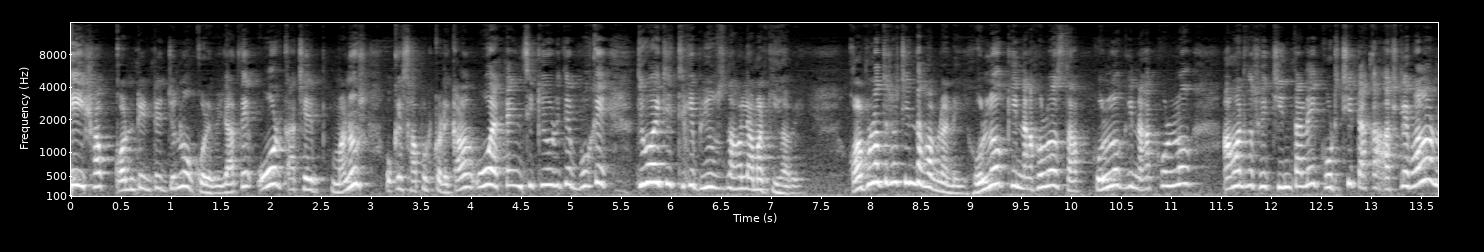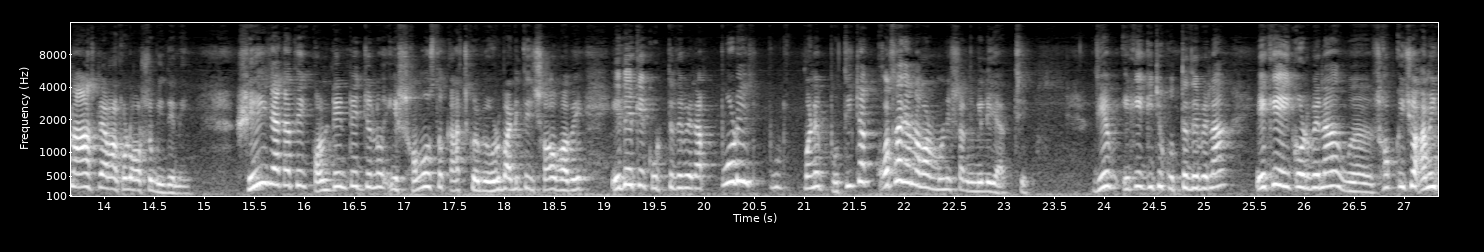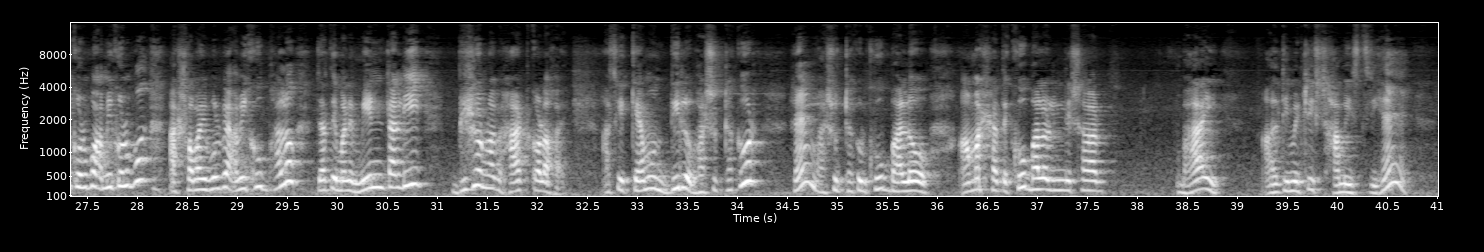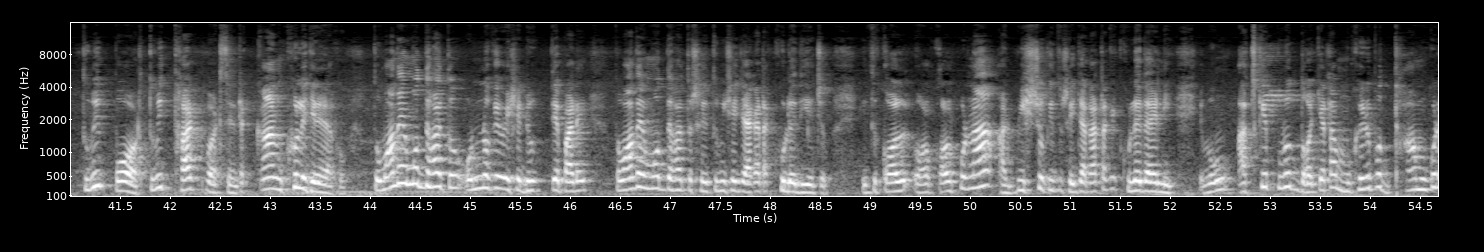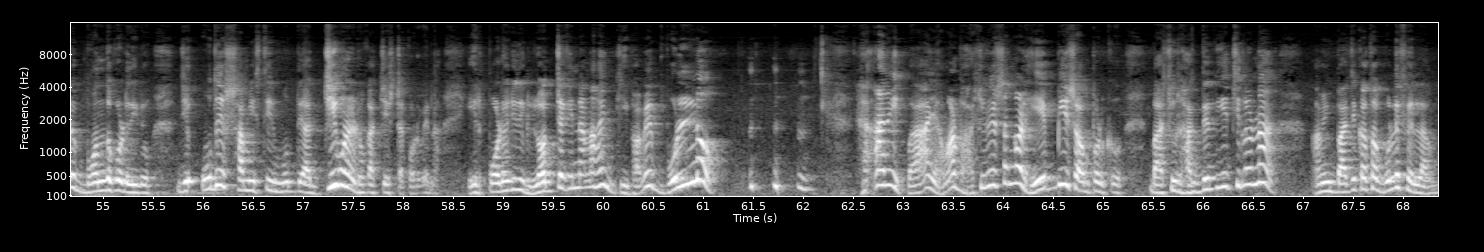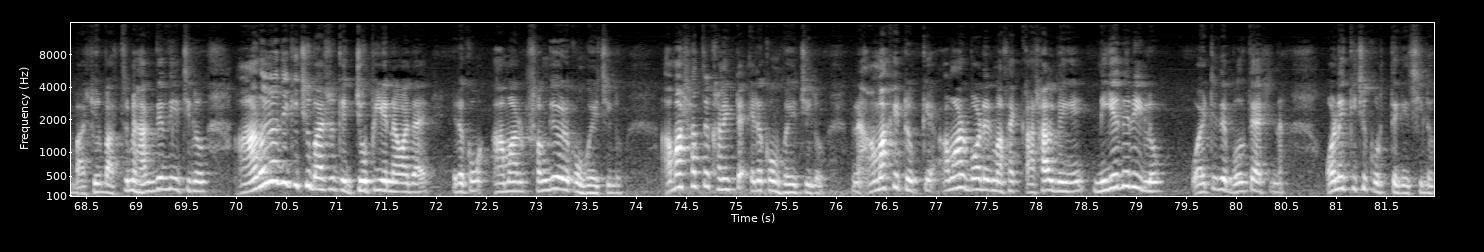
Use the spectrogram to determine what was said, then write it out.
এই সব কন্টেন্টের জন্য করবে, যাতে ওর কাছের মানুষ ওকে সাপোর্ট করে। কারণ ও একটা ইনসিকিউরিটিতে বকে যে ওইটির থেকে ভিউজ না হলে আমার কী হবে? কল্পনা তো চিন্তা ভাবনা নেই, হলো কি না হলো সাপ করল কি না করল, আমার তো সেই চিন্তা নেই, করছি, টাকা আসলে ভালো, না আসলে আমার কোনো অসুবিধে নেই। সেই জায়গা থেকে কন্টেন্টের জন্য এ সমস্ত কাজ করবে, ওর বাড়িতেই সব হবে। এদেরকে করতে দেবে না। পরি মানে প্রতিটা কথা যেন আমার মনের সঙ্গে মিলে যাচ্ছে। যে একে কিছু করতে দেবে না, একে এই করবে না সব কিছু আমি করব আমি করব, আর সবাই বলবে, আমি খুব ভালো। যাতে মানে মেন্টালি ভীষণভাবে হার্ট করা হয়। আজকে কেমন দিল ভাসুর ঠাকুর? হ্যাঁ ভাসুর ঠাকুর খুব ভালো। আমার সাথে খুব ভালো রিলেশন ভাই আলটিমেটলি স্বামী স্ত্রী হ্যাঁ? তুমি পর তুমি থার্ড পার্সন এটা কান খুলে জেনে রাখো। তোমাদের মধ্যে হয়তো অন্য কেউ এসে ঢুকতে পারে, তোমাদের মধ্যে হয়তো সেই তুমি সেই জায়গাটা খুলে দিয়েছ। কিন্তু কল, কল্পনা আর বিশ্ব কিন্তু সেই জায়গাটাকে খুলে দেয়নি এবং আজকে পুরো দরজাটা মুখের উপর ধাম করে বন্ধ করে দিল যে ওদের স্বামী স্ত্রীর মধ্যে আর জীবনে ঢোকার চেষ্টা করবে না। এরপরে যদি লজ্জা ঘেনা না হয় যেভাবে বলল? আরে ভাই, আমার ভাসুরের সঙ্গে হেভি সম্পর্ক। বাসুর হাঁক দিয়েছিল না আমি বাজে কথা বলে ফেললাম, বাসুর বাথরুমে হাঁক দিয়ে দিয়েছিল। আরও যদি কিছু বাসুরকে জপিয়ে নেওয়া যায়, এরকম আমার সঙ্গেও এরকম হয়েছিল। আমার সাথেও খানিকটা এরকম হয়েছিল। মানে আমাকে টপকে আমার বরের মাথায় কাঁঠাল ভেঙে নিজেদেরই লোক ওয়াইটিতে বলতে আসি না, অনেক কিছু করতে গেছিল।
